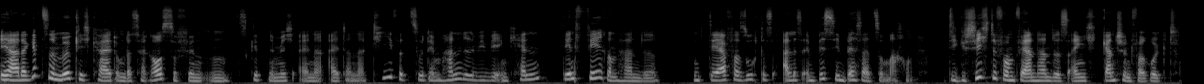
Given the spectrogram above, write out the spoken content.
Ja, da gibt es eine Möglichkeit, um das herauszufinden. Es gibt nämlich eine Alternative zu dem Handel, wie wir ihn kennen, den fairen Handel. Und der versucht das alles ein bisschen besser zu machen. Die Geschichte vom Fernhandel ist eigentlich ganz schön verrückt.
